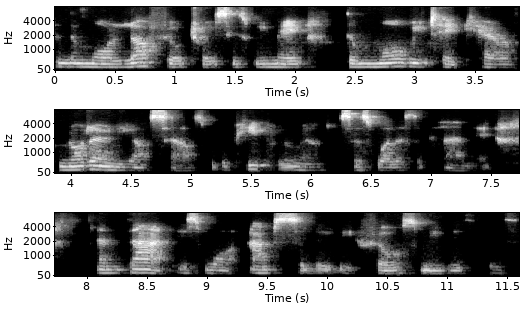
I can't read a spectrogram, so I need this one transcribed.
And the more love filled choices we make, the more we take care of not only ourselves, but the people around us as well as the planet. And that is what absolutely fills me with, with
